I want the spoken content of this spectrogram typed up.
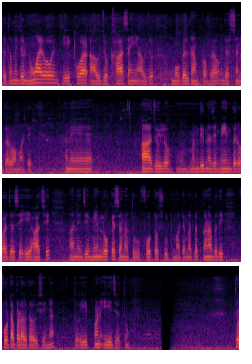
તો તમે જો ન આવ્યા હોય ને એકવાર આવજો, ખાસ અહીં આવજો, મોગલધામ કબરાઓ દર્શન કરવા માટે. અને આ જોઈ લો, મંદિરના જે મેઇન દરવાજા છે, એ આ છે. અને જે મેઇન લોકેશન હતું ફોટોશૂટ માટે. મતલબ ઘણા બધી ફોટા પડાવતા હોય છે અહીંયા તો એ પણ એ જ હતું. તો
